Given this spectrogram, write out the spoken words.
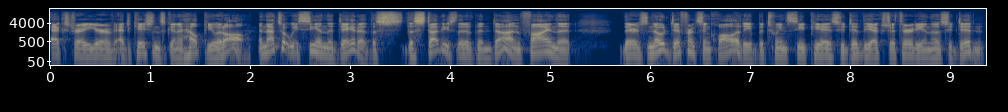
extra year of education is going to help you at all. And that's what we see in the data. The, the studies that have been done find that there's no difference in quality between CPAs who did the extra 30 and those who didn't.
